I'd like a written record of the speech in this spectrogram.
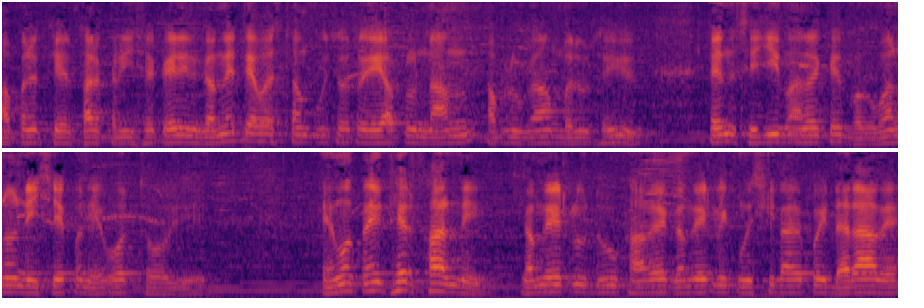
આપણને ફેરફાર કરી શકે નહીં. ગમે તે અવસ્થામાં પૂછો તો એ આપણું નામ, આપણું ગામ બધું થયું. એમ શ્રીજી મહારાજ કે ભગવાનનો નિશ્ચય પણ એવો જ થવો જોઈએ. એમાં કંઈ ફેરફાર નહીં. ગમે એટલું દુઃખ આવે, ગમે એટલી મુશ્કેલ આવે કોઈ ડરાવે,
